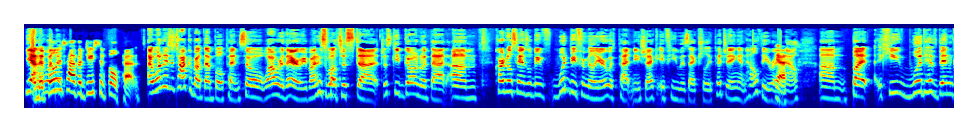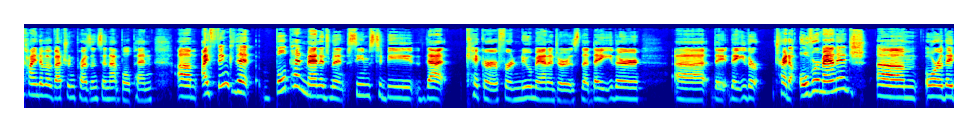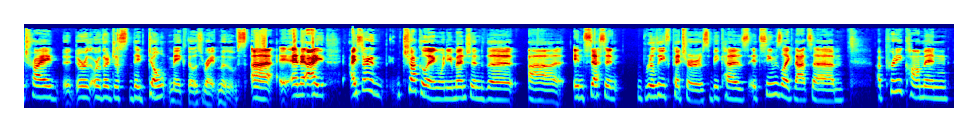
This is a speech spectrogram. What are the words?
yeah, and the Phillies have a decent bullpen. I wanted to talk about that bullpen. So while we're there, we might as well just uh, just keep going with that. Um, Cardinals fans will be would be familiar with Pat Neshek if he was actually pitching and healthy right yes. now. Um, but he would have been kind of a veteran presence in that bullpen. Um, I think that bullpen management seems to be that kicker for new managers that they either uh, they they either try to overmanage um, or they try or or they're just they don't make those right moves. Uh, and I I started chuckling when you mentioned the uh, incessant relief pitchers because it seems like that's a a pretty common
